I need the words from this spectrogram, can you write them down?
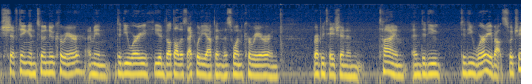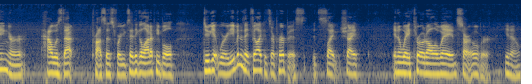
shifting into a new career? I mean, did you worry you had built all this equity up in this one career and reputation and time and did you did you worry about switching or how was that process for you? Because I think a lot of people do get worried, even if they feel like it's their purpose. It's like, should I, in a way, throw it all away and start over? You know.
